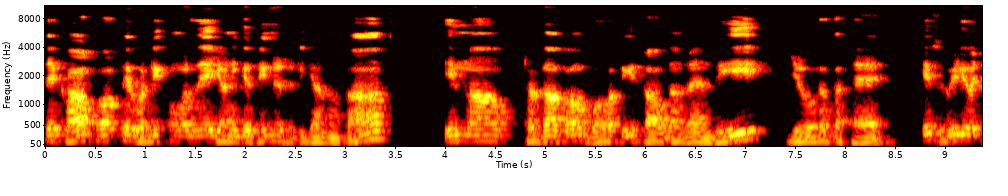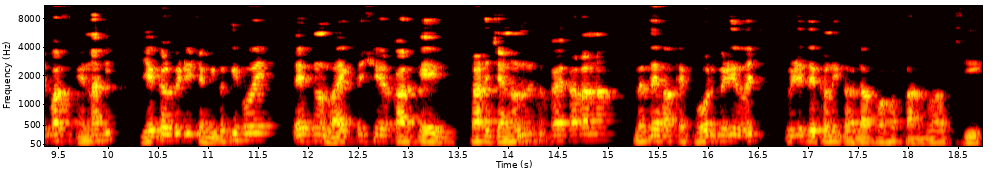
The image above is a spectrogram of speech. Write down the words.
ਤੇ ਖਾਸ ਤੌਰ ਤੇ ਵੱਡੀ ਉਮਰ ਦੇ ਯਾਨੀ ਕਿ ਸੀਨੀਅਰ ਸਿਟੀਜ਼ਨ ਤਾਂ ਇਹਨਾਂ ਠੱਗਾਂ ਤੋਂ ਬਹੁਤ ਹੀ ਸਾਵਧਾਨ ਰਹਿਣ ਦੀ ਜ਼ਰੂਰਤ ਹੈ। ਇਸ ਵੀਡੀਓ ਵਿੱਚ ਬਸ ਇੰਨਾ ਹੀ। ਜੇਕਰ ਵੀਡੀਓ ਚੰਗੀ ਲੱਗੀ ਹੋਵੇ ਤਾਂ ਇਸ ਨੂੰ ਲਾਈਕ ਤੇ ਸ਼ੇਅਰ ਕਰਕੇ ਸਾਡੇ ਚੈਨਲ ਨੂੰ ਸਬਸਕ੍ਰਾਈਬ ਕਰ ਮਿਲਦੇ ਹਾਂ ਇੱਕ ਹੋਰ ਵੀਡੀਓ ਵਿੱਚ। ਵੀਡੀਓ ਦੇਖਣ ਲਈ ਤੁਹਾਡਾ ਬਹੁਤ ਧੰਨਵਾਦ ਜੀ।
